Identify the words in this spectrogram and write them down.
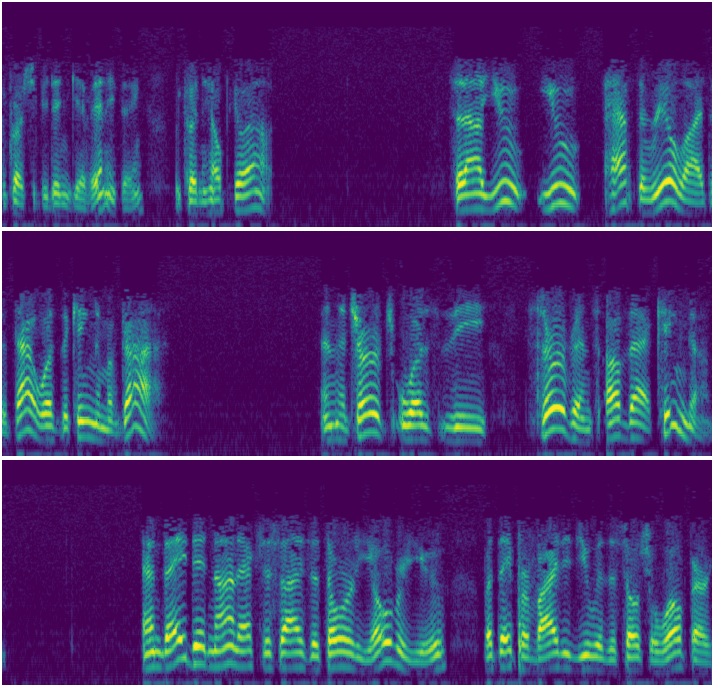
Of course, if you didn't give anything, we couldn't help you out. So now you you have to realize that that was the kingdom of God. And the church was the servants of that kingdom. And they did not exercise authority over you, but they provided you with the social welfare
